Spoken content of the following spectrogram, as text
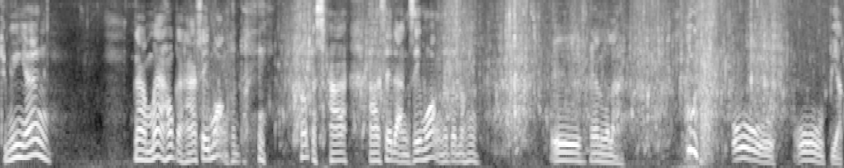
จะมียังน้ำมาเขาก็หาใส่หม่องคนตัวเขาก็หาหาใส่ด่างใส่หม่องกันตัวน้องเออแค่นั้นเวลา โอ้ โอ้ เปียก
